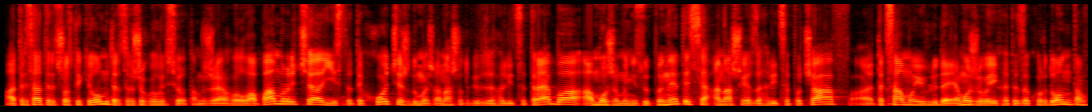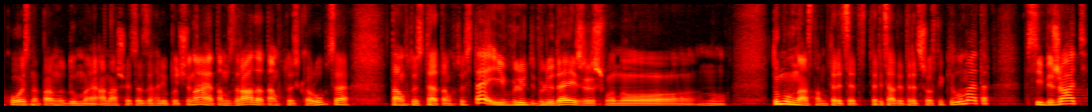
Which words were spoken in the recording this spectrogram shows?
а 30-36 кілометр це вже коли все. Там вже голова памороча, їсти ти хочеш, думаєш, а на що тобі взагалі це треба? А може мені зупинитися? А на що я взагалі це почав? Так само і в людей. А може виїхати за кордон, там в когось, напевно, думає, а на що я це взагалі починає? Там зрада, там хтось корупція, там хтось те, там хтось те. І в люд- в людей же ж воно. Ну тому в нас там 30, 30-36 кілометр, всі біжать,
